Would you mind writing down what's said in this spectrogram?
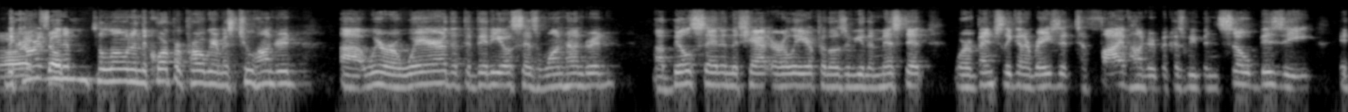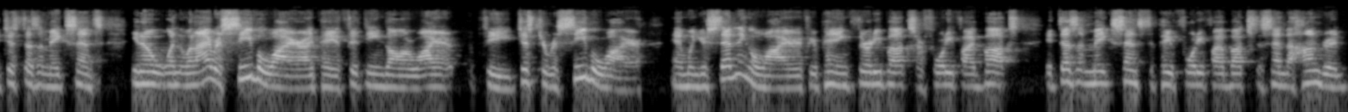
All the right, current so, minimum to loan in the corporate program is 200. Uh, we're aware that the video says 100. Uh, Bill said in the chat earlier, for those of you that missed it, we're eventually going to raise it to 500 because we've been so busy. It just doesn't make sense. You know, when, when I receive a wire, I pay a $15 wire fee just to receive a wire. And when you're sending a wire, if you're paying 30 bucks or 45 bucks, it doesn't make sense to pay 45 bucks to send 100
